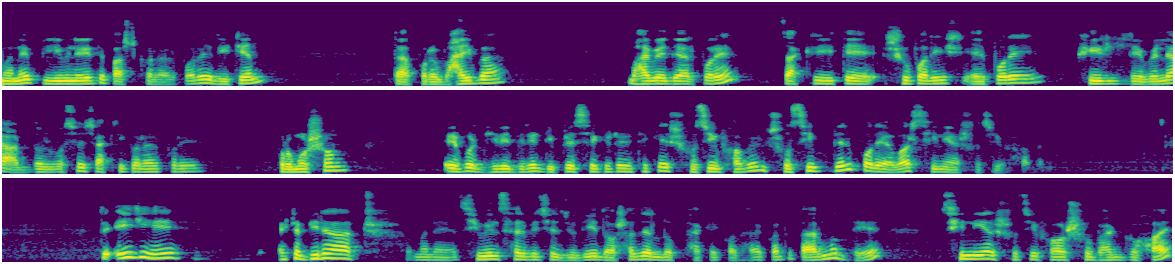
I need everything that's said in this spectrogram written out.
মানে প্রিলিমিনারিতে পাশ করার পরে রিটেন তারপরে ভাইবা ভাইবা দেওয়ার পরে চাকরিতে সুপারিশ, এরপরে ফিল্ড লেভেলে আট দশ বছর চাকরি করার পরে প্রমোশন এরপর ধীরে ধীরে ডিপ্রেস সেক্রেটারি থেকে সচিব হবেন, সচিবদের পরে আবার সিনিয়র সচিব হবেন। তো এই যে একটা বিরাট মানে সিভিল সার্ভিসে যদি দশ হাজার লোক থাকে কথায় কথা তার মধ্যে সিনিয়র সচিব হওয়ার সৌভাগ্য হয়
